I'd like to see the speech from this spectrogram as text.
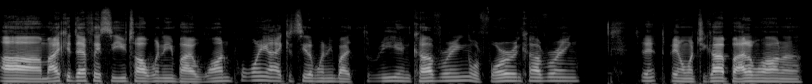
Um, I could definitely see Utah winning by one point. I could see them winning by three and covering or four and covering, depending on what you got. But I don't want to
